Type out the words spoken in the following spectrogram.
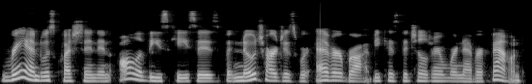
Rand was questioned in all of these cases, but no charges were ever brought because the children were never found,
